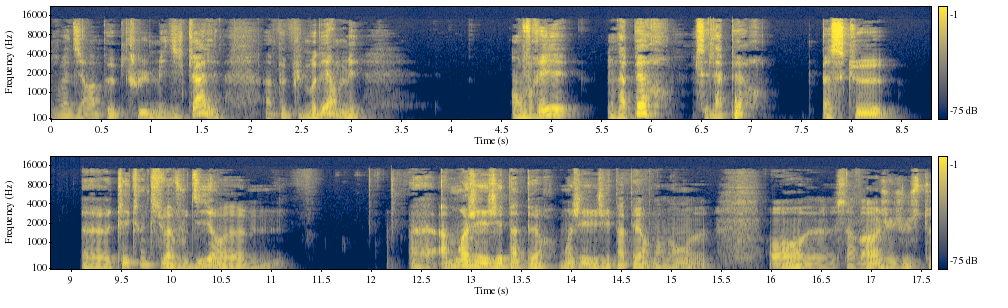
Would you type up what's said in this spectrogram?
on va dire, un peu plus médical, un peu plus moderne, mais en vrai, on a peur. C'est de la peur. Parce que euh, quelqu'un qui va vous dire euh, ah moi j'ai pas peur moi j'ai pas peur non non oh ça va j'ai juste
